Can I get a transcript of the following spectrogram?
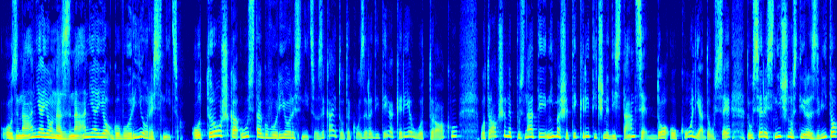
oznanjajo, naznanjajo, govorijo resnico. Otroška usta govorijo resnico. Zakaj je to tako? Zaradi tega, ker je v otroku, otrok še ne pozna, te, nima še te kritične distance do okolja, do vse, do vse resničnosti razvito,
